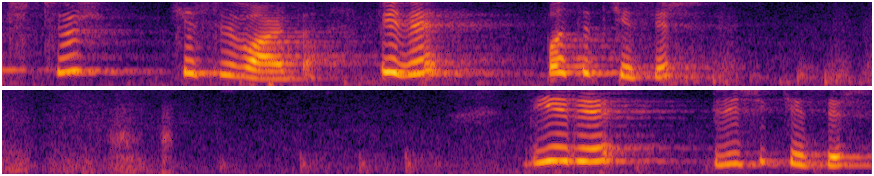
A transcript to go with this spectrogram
üç tür kesir vardı. Biri basit kesir. Diğeri bileşik kesir.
